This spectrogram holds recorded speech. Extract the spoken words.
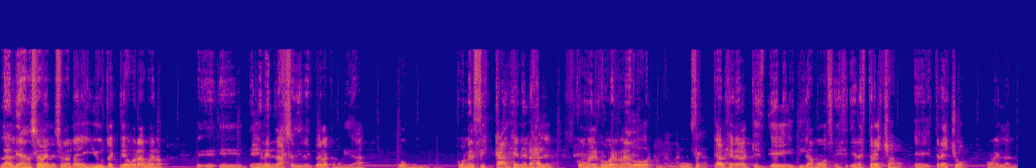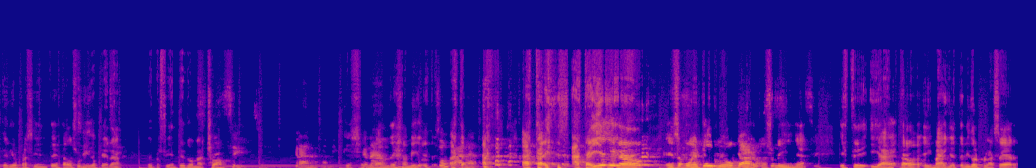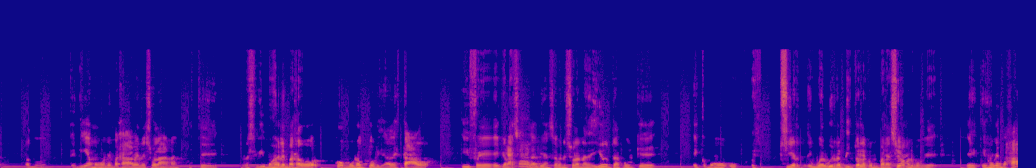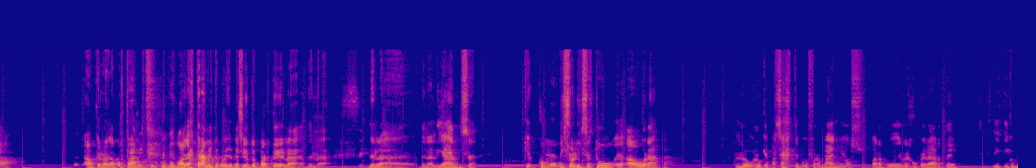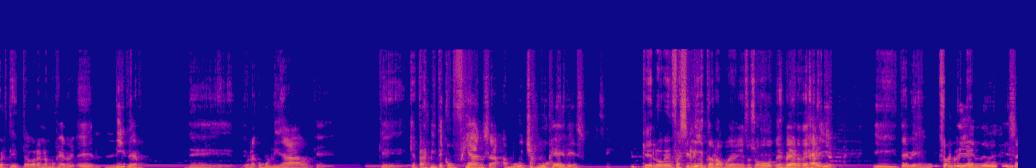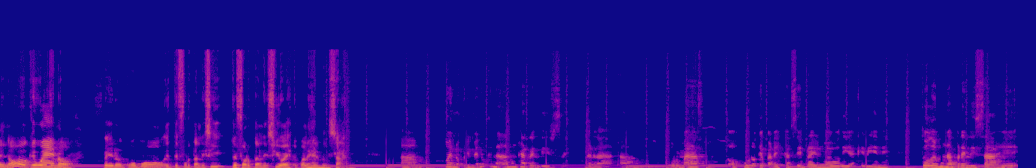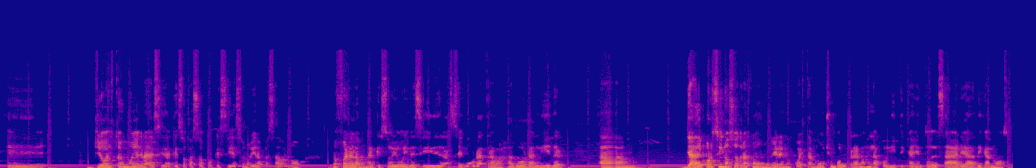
La Alianza Venezolana de Utah, que ahora, bueno, eh, eh, es el enlace directo de la comunidad con, con el fiscal general con el gobernador, un fiscal general que, eh, digamos, era estrecho, eh, estrecho con el anterior presidente de Estados Unidos, que era el presidente Donald Trump. Sí, grandes amigos. Que son grandes, amigos. Son hasta, hasta, hasta, ahí ha llegado esa mujer que durmió un carro con su niña, este, y ha estado, y más, yo he tenido el placer, cuando teníamos una embajada venezolana, este, recibimos al embajador como una autoridad de Estado, y fue gracias a la Alianza Venezolana de Utah, porque es como, cierto, vuelvo y repito la comparación, porque eh, es una embajada. Aunque no hagamos trámite, aunque no hagas trámite, porque yo me siento parte de la, de la, de la, de la alianza. ¿Cómo visualizas tú eh, ahora lo, lo, que pasaste? Porque fueron años para poder recuperarte y, convertirte ahora en la mujer eh, líder de, de, una comunidad que que, transmite confianza a muchas mujeres que lo ven facilito, ¿no? Porque ven esos ojotes verdes ahí y te ven sonriendo y dicen, oh, qué bueno. Pero ¿cómo te, fortalecí, te fortaleció esto? ¿Cuál es el mensaje? bueno, primero que nada, nunca rendirse, ¿verdad? por más oscuro que parezca, siempre hay un nuevo día que viene. Todo es un aprendizaje. Eh, yo estoy muy agradecida que eso pasó porque si eso no hubiera pasado, no, no fuera la mujer que soy hoy, decidida, segura, trabajadora, líder. Ya de por sí nosotras como mujeres nos cuesta mucho involucrarnos en la política y en toda esa área, digamos,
